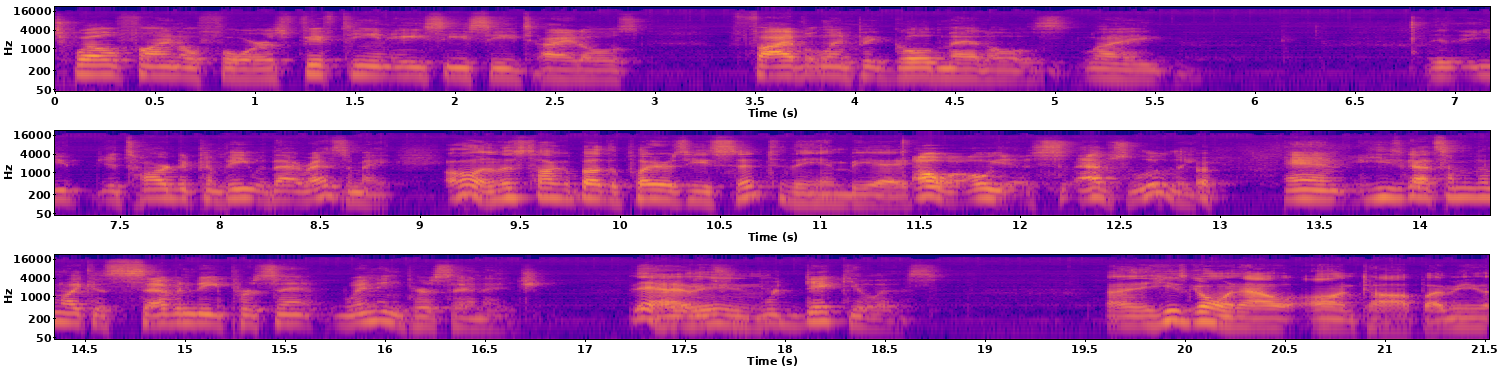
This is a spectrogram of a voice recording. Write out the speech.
12 Final Fours, 15 ACC titles, five Olympic gold medals. Like, it, you, it's hard to compete with that resume. Oh, and let's talk about the players he sent to the NBA. Oh, oh yes, absolutely. and he's got something like a 70% winning percentage. yeah, I Like, it's mean, ridiculous. uh, he's going out on top. I mean,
